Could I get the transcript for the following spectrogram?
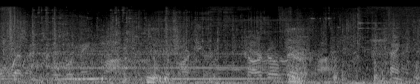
weapons will remain locked until departure. Cargo verified. Thank you.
